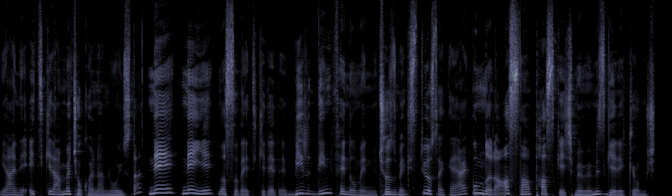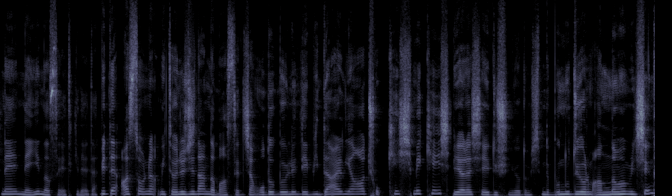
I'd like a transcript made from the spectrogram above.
Yani etkilenme çok önemli o yüzden. Ne, neyi nasıl etkiledi? Bir din fenomenini çözmek istiyorsak eğer bunları asla pas geçmememiz gerekiyormuş. Ne, neyi nasıl etkiledi? Bir de az sonra mitolojiden de bahsedeceğim. O da böyle böyle lebider ya çok keşmekeş. Bir ara şey düşünüyordum. Şimdi bunu diyorum anlamam için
